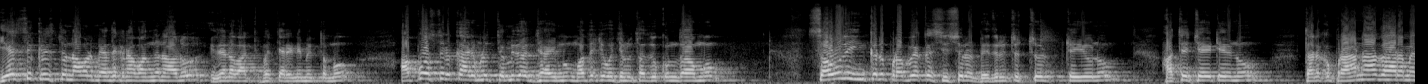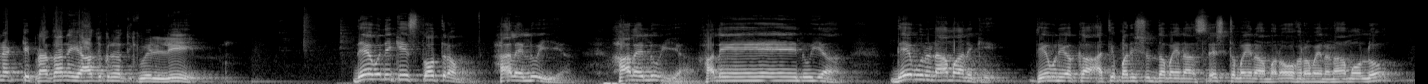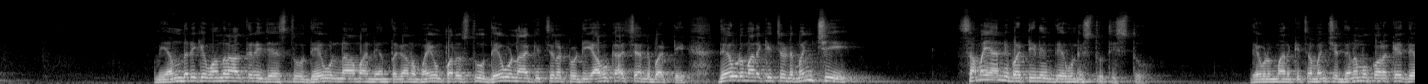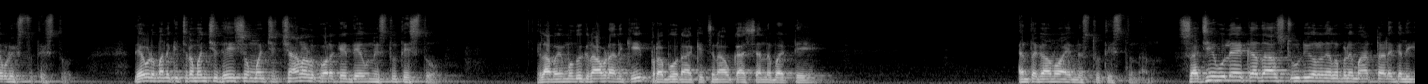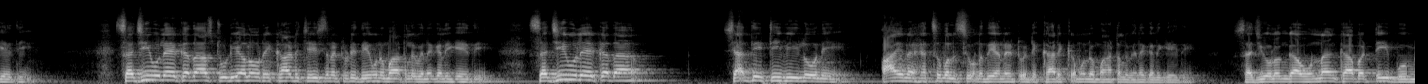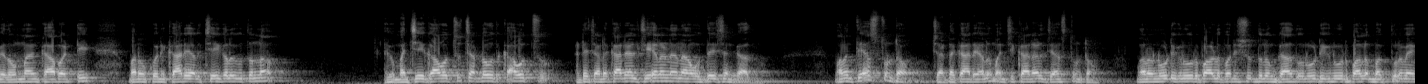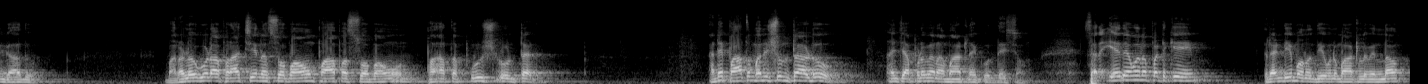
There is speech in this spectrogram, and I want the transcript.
యేసుక్రీస్తు నామలు మీదకి నా వందనాలు. ఇదైన వాక్యపత్యాల నిమిత్తము. అపోస్తుల కార్యములు తొమ్మిదో అధ్యాయము. మొదటి వచనం చదువుకుందాము. సౌలు ఇంకను ప్రభు యొక్క శిష్యులను బెదిరించు చేయును హత్య చేయటేను తనకు ప్రాణాధారమైనట్టి ప్రధాన యాజకునికి వెళ్ళి. దేవునికి స్తోత్రం. హలెలుయ్య హలెలుయ్య హలేలుయ్య దేవుని నామానికి దేవుని యొక్క అతి పరిశుద్ధమైన శ్రేష్టమైన మనోహరమైన నామంలో మీ అందరికీ వందనాలు తెలియజేస్తూ దేవుడి నామాన్ని ఎంతగానో మయంపరుస్తూ దేవుడు నాకు ఇచ్చినటువంటి అవకాశాన్ని బట్టి దేవుడు మనకిచ్చిన మంచి సమయాన్ని బట్టి నేను దేవుడిని స్థుతిస్తూ దేవుడు మనకిచ్చిన మంచి దినము కొరకే దేవుడికి స్థుతిస్తూ దేవుడు మనకిచ్చిన మంచి దేశం మంచి ఛానల్ కొరకే దేవుని స్థుతిస్తూ ఇలా మేము ముందుకు రావడానికి ప్రభు నాకు ఇచ్చిన అవకాశాన్ని బట్టి ఎంతగానో ఆయన్ని స్థుతిస్తున్నాను సజీవులే కదా స్టూడియోలో నిలబడి మాట్లాడగలిగేది. సజీవులే కదా స్టూడియోలో రికార్డు చేసినటువంటి దేవుని మాటలు వినగలిగేది. సజీవులే కదా శాంతి టీవీలోని ఆయన హెచ్చవలసి ఉన్నది అనేటువంటి కార్యక్రమంలో మాటలు వినగలిగేది. సజీవులంగా ఉన్నాం కాబట్టి భూమి మీద ఉన్నాం కాబట్టి మనం కొన్ని కార్యాలు చేయగలుగుతున్నాం. ఇవి మంచివి కావచ్చు చెడ్డవి కావచ్చు. అంటే చెడ్డ కార్యాలు చేయాలని నా ఉద్దేశం కాదు. మనం చేస్తుంటాం. చెడ్డ కార్యాలు మంచి కార్యాలు చేస్తుంటాం. మనం నూటికి నూరు పాళ్ళు పరిశుద్ధులం కాదు నూటికి నూరు పాళ్ళు భక్తులమేం కాదు. మనలో కూడా ప్రాచీన స్వభావం పాప స్వభావం పాత పురుషుడు ఉంటాడు. అంటే పాత మనిషి ఉంటాడు అని చెప్పడమే నా మాటల యొక్క ఉద్దేశం. సరే ఏదేమైనప్పటికీ రండి మనం దేవుని మాటలు విందాం.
